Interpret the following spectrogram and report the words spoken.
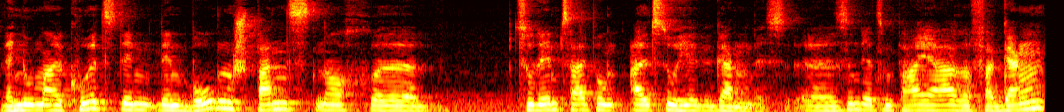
wenn du mal kurz den, den Bogen spannst noch äh, zu dem Zeitpunkt, als du hier gegangen bist. Äh, es sind jetzt ein paar Jahre vergangen.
